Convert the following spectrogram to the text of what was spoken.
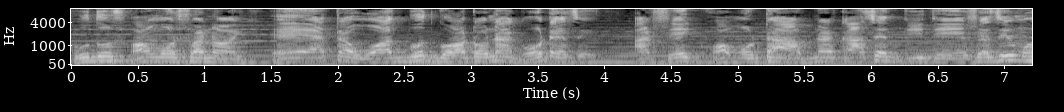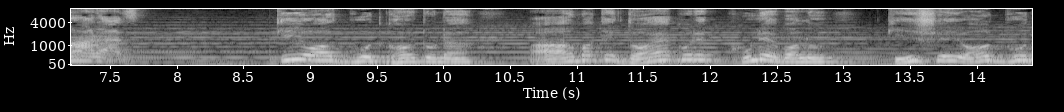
শুধু সমস্যা নয় একটা অদ্ভুত ঘটনা ঘটেছে আর সেই খবরটা আপনার কাছে দিতে এসেছি মহারাজ। কি অদ্ভুত ঘটনা? আমাকে দয়া করে খুলে বলো কি সেই অদ্ভুত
